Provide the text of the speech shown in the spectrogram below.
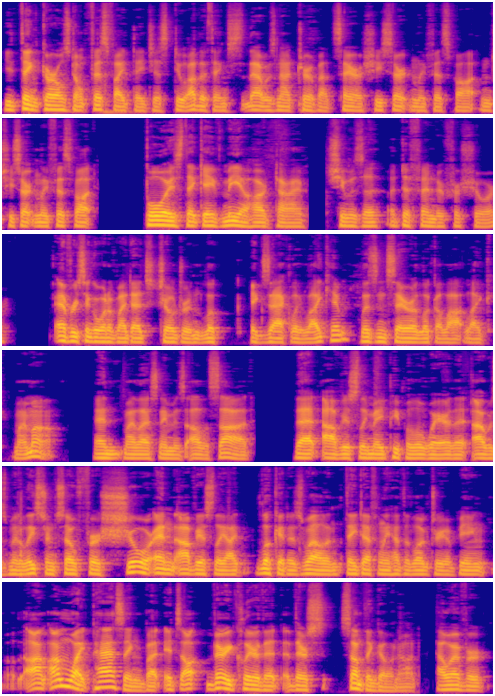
you'd think girls don't fist fight, they just do other things. That was not true about Sarah. She certainly fist fought, and she certainly fist fought boys that gave me a hard time. She was a, a defender for sure. Every single one of my dad's children look exactly like him. Liz and Sarah look a lot like my mom. And my last name is Al Assad. That obviously made people aware that I was Middle Eastern. So for sure, and obviously I look it as well, and they definitely have the luxury of being. I'm white passing, but it's very clear that there's something going on. However,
